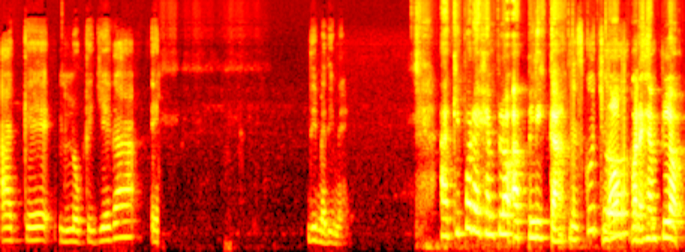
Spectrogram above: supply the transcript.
a que lo que llega Dime, dime. Aquí, por ejemplo, aplica. Te escucho. ¿no? Por ejemplo,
